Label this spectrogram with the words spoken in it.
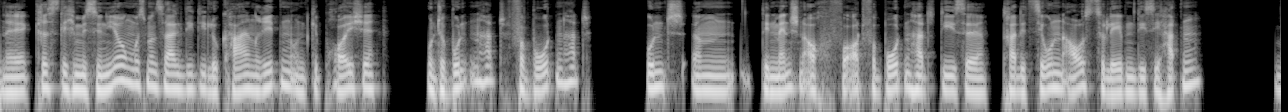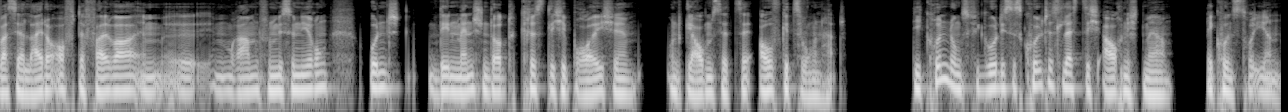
Eine christliche Missionierung, muss man sagen, die die lokalen Riten und Gebräuche unterbunden hat, verboten hat und ähm, den Menschen auch vor Ort verboten hat, diese Traditionen auszuleben, die sie hatten, was ja leider oft der Fall war im, äh, im Rahmen von Missionierung, und den Menschen dort christliche Bräuche und Glaubenssätze aufgezwungen hat. Die Gründungsfigur dieses Kultes lässt sich auch nicht mehr rekonstruieren.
